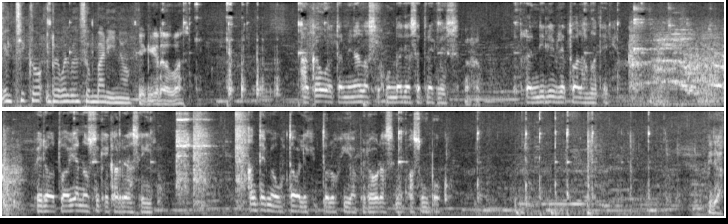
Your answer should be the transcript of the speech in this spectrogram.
El chico revuelve un submarino. ¿Y a qué grado vas? Acabo de terminar la secundaria hace tres meses. Rendí libre todas las materias. Pero todavía no sé qué carrera seguir. Antes me gustaba la egiptología, pero ahora se me pasó un poco. Mira,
